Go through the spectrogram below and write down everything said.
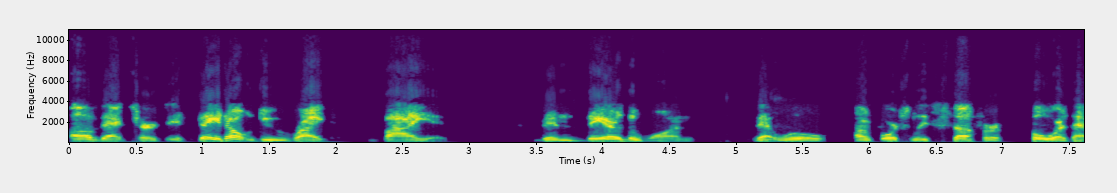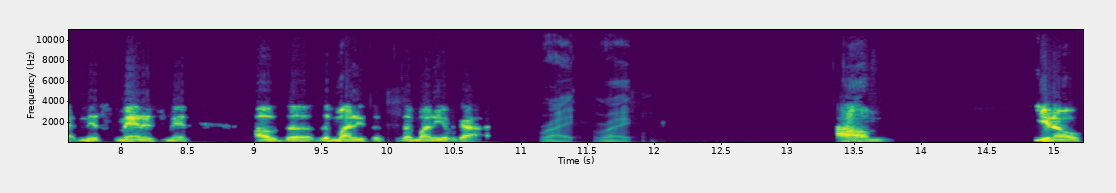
of that church, if they don't do right by it, then they're the ones that will unfortunately suffer for that mismanagement of the the money the money of God. Right, right. Um, you know,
